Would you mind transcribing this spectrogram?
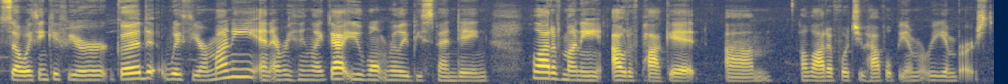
So I think if you're good with your money and everything like that, you won't really be spending a lot of money out of pocket. Um, a lot of what you have will be reimbursed.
